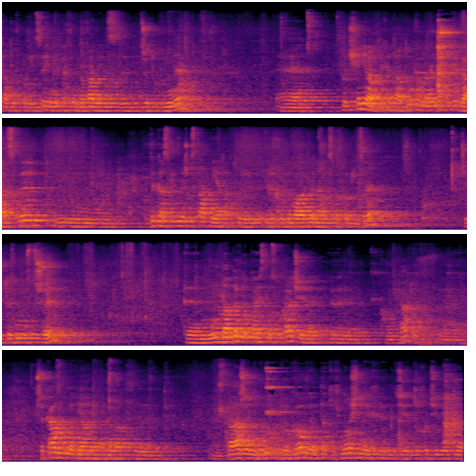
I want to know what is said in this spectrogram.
etatów policyjnych refundowanych z budżetu gminy. To dzisiaj nie mam tych etatów, one wygasły. Mm, Wygasł również ostatni etat, który refundowała gmina Wysłakowice, czyli to jest minus 3. E, Na pewno Państwo słuchacie komunikatów, przekazów medialnych na temat zdarzeń w ruchu drogowym, takich nośnych, gdzie dochodziło do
